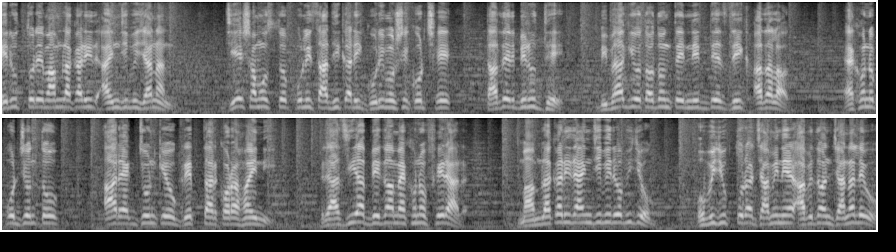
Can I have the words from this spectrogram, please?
এর উত্তরে মামলাকারীর আইনজীবী জানান, যে সমস্ত পুলিশ আধিকারিক গড়িমসি করছে, তাদের বিরুদ্ধে বিভাগীয় তদন্তের নির্দেশ দিক আদালত। এখনও পর্যন্ত আর একজনকেও গ্রেপ্তার করা হয়নি। রাজিয়া বেগম এখনও ফেরার। মামলাকারীর আইনজীবীর অভিযোগ, অভিযুক্তরা জামিনের আবেদন জানালেও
